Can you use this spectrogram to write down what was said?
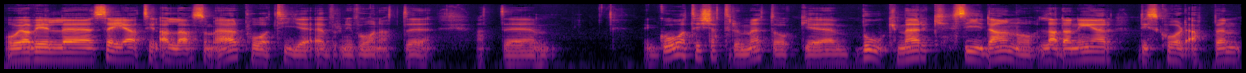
Och jag vill eh, säga till alla som är på 10 euronivån att att ehm, gå till chattrummet och eh, bokmärk sidan och ladda ner Discord-appen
